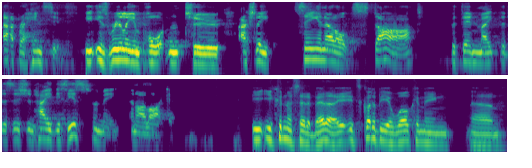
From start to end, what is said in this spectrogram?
apprehensive. It is really important to actually seeing an adult start, but then make the decision, hey, this is for me and I like it you, couldn't have said it better. It's got to be a welcoming, um,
